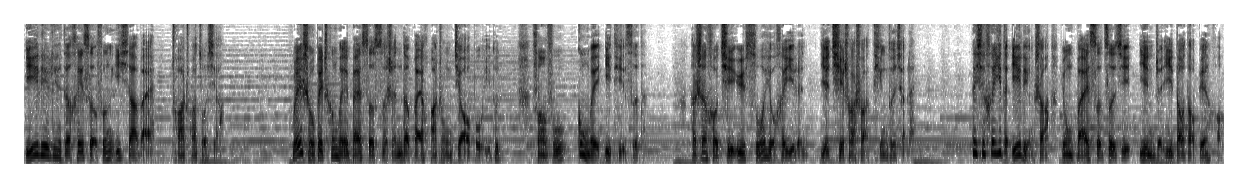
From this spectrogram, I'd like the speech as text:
一列列的黑色风衣下摆唰唰作响。为首被称为白色死神的白花种脚步一顿，仿佛共为一体似的。他身后其余所有黑衣人也齐刷刷停顿下来。那些黑衣的衣领上用白色字迹印着一道道编号。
